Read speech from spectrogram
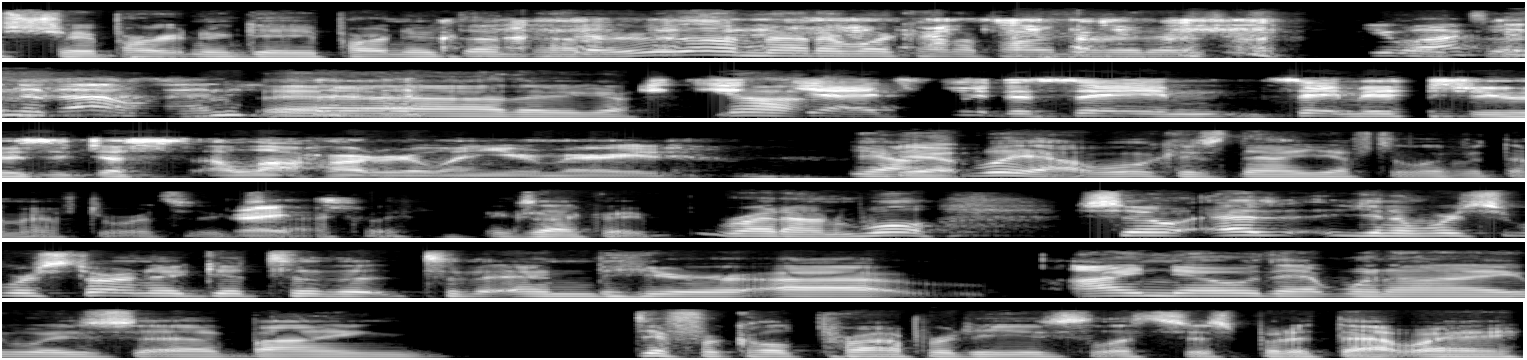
straight partner, gay partner, it doesn't matter. It doesn't matter what kind of partner it is. You But, walked uh, into that one. Yeah, there you go. Yeah, Yeah, it's the same same issues, it's just a lot harder when you're married. Yeah. Yep. Well, yeah. Well, because now you have to live with them afterwards. Right. Exactly. Exactly. Right on. Well, so as you know, we're we're starting to get to the to the end here. Uh, I know that when I was uh, buying difficult properties, let's just put it that way,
